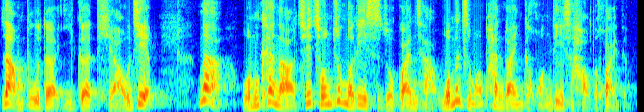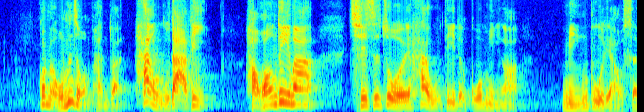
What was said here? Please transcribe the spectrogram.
让步的一个条件。那我们看到，其实从中国历史做观察，我们怎么判断一个皇帝是好的坏的？关美，我们怎么判断汉武大帝好皇帝吗？其实作为汉武帝的国民啊。民不聊生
